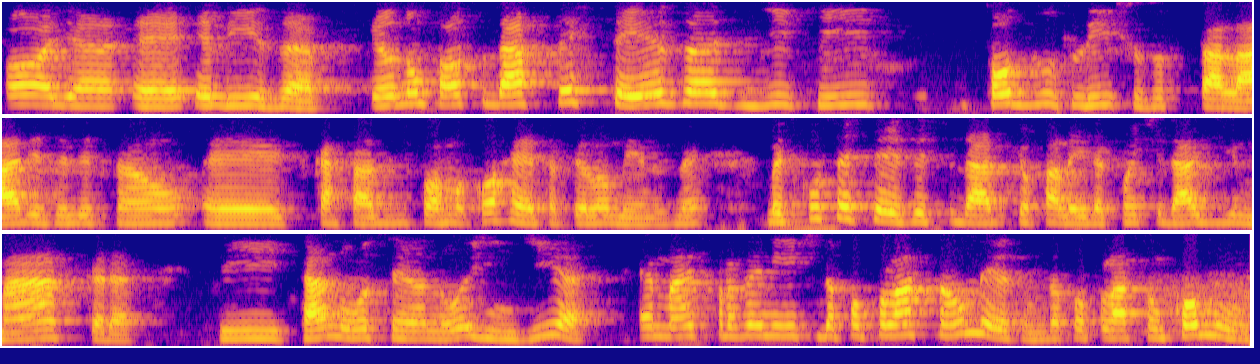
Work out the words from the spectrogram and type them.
Olha, é, Elisa, eu não posso dar certeza de que todos os lixos hospitalares eles são é, descartados de forma correta, pelo menos, né? Mas com certeza esse dado que eu falei da quantidade de máscara que está no oceano hoje em dia é mais proveniente da população mesmo, da população comum.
